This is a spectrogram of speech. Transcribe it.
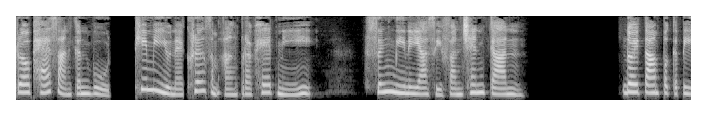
เราแพ้สารกันบูด ที่มีอยู่ในเครื่องสำอางประเภทนี้ ซึ่งมีในยาสีฟันเช่นกัน โดยตามปกติ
